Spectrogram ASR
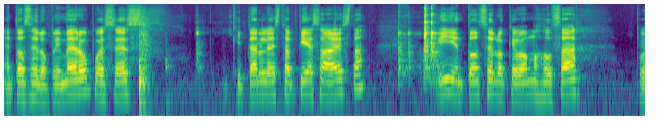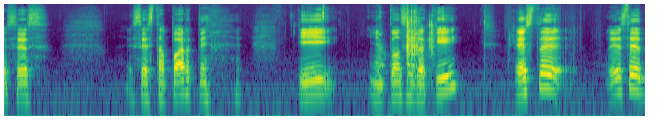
Entonces lo primero pues es quitarle esta pieza a esta. Y entonces lo que vamos a usar pues es, es esta parte. Y entonces aquí, este este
